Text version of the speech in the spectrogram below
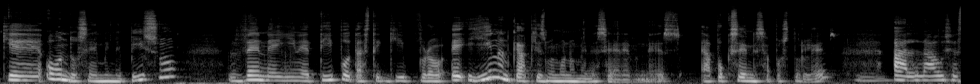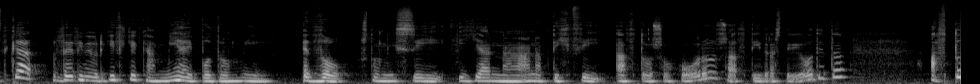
Και όντως έμεινε πίσω, δεν έγινε τίποτα στην Κύπρο. Ε, γίναν κάποιες μεμονωμένες έρευνες από ξένες αποστολές, αλλά ουσιαστικά δεν δημιουργήθηκε καμία υποδομή εδώ στο νησί για να αναπτυχθεί αυτός ο χώρος, αυτή η δραστηριότητα. Αυτό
